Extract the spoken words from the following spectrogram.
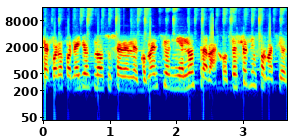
De acuerdo con ellos, no sucede en el comercio ni en los trabajos. Esta es la información.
